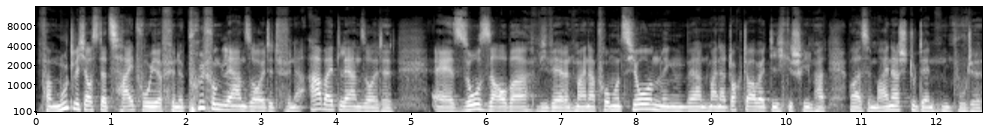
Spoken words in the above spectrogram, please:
vermutlich aus der Zeit, wo ihr für eine Prüfung lernen solltet, für eine Arbeit lernen solltet, äh, so sauber wie während meiner Promotion, während meiner Doktorarbeit, die ich geschrieben hat, war es in meiner Studentenbude,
